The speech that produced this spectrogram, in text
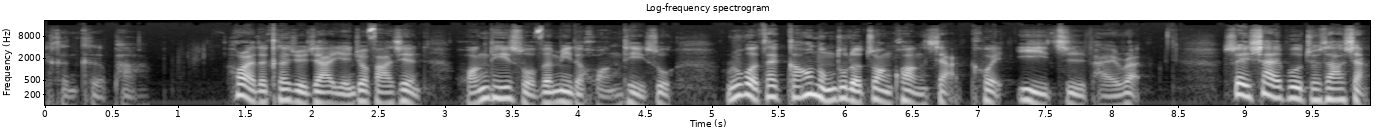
很可怕。后来的科学家研究发现，黄体所分泌的黄体素，如果在高浓度的状况下会抑制排卵，所以下一步就是要想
